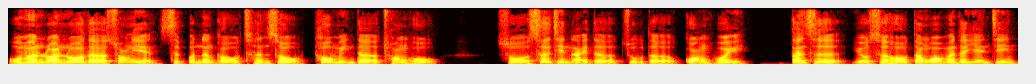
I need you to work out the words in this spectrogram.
我们软弱的双眼是不能够承受透明的窗户所射进来的主的光辉。但是有时候，当我们的眼睛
